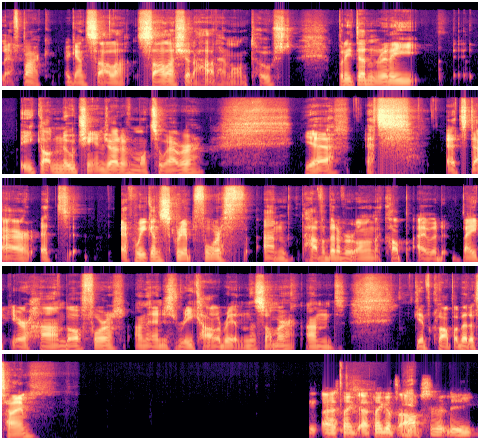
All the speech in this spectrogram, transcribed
left back against Salah. Salah should have had him on toast, but he didn't really. He got no change out of him whatsoever yeah, it's it's dire. It's if we can scrape fourth and have a bit of a run in the cup, I would bite your hand off for it and then just recalibrate in the summer and give Klopp a bit of time. I think I think it's absolutely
